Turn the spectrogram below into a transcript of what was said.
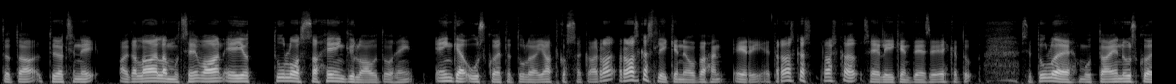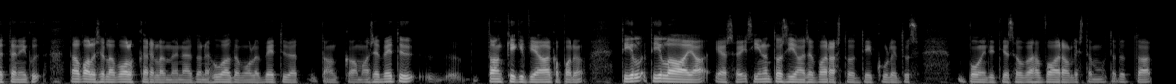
tota, työkseni aika lailla, mutta se vaan ei ole tulossa henkilöautoihin enkä usko, että tulee jatkossakaan. Ra- raskas liikenne on vähän eri. Että raskas, raskaaseen liikenteeseen ehkä tu- se tulee, mutta en usko, että niinku tavallisella volkkarilla mennään tuonne huoltamolle vetyä tankkaamaan. Se vety tankkikin vie aika paljon til- tilaa ja, ja se, siinä on tosiaan se varastointi- ja kuljetuspointit ja se on vähän vaarallista, mutta tota,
